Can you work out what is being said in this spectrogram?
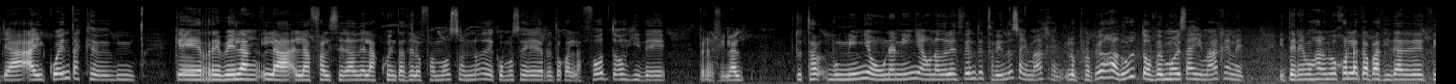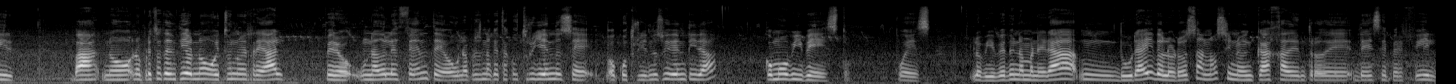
ya hay cuentas que que revelan la, falsedad de las cuentas de los famosos, ¿no? de cómo se retocan las fotos y de... Pero al final tú estás, un niño, una niña, un adolescente está viendo esa imagen. Los propios adultos vemos esas imágenes y tenemos a lo mejor la capacidad de decir, va, no, no presto atención, no, esto no es real. Pero un adolescente o una persona que está construyéndose o construyendo su identidad, ¿cómo vive esto? Pues lo vive de una manera mm, dura y dolorosa, ¿no? Si no encaja dentro de, ese perfil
